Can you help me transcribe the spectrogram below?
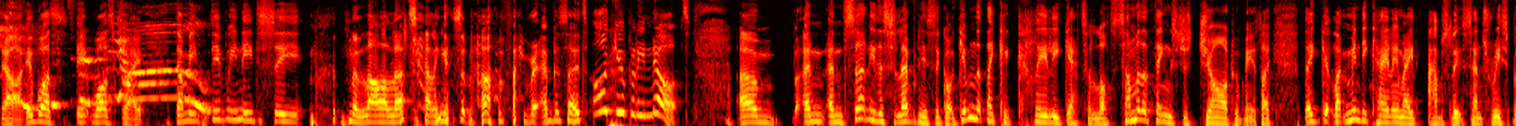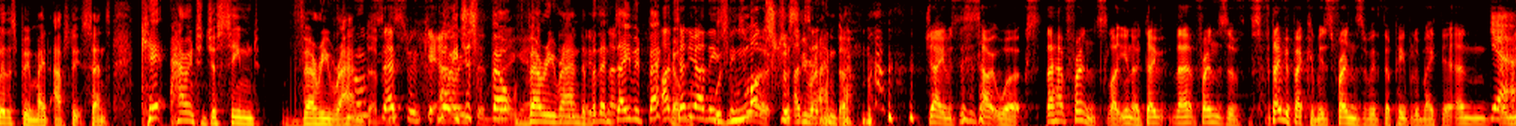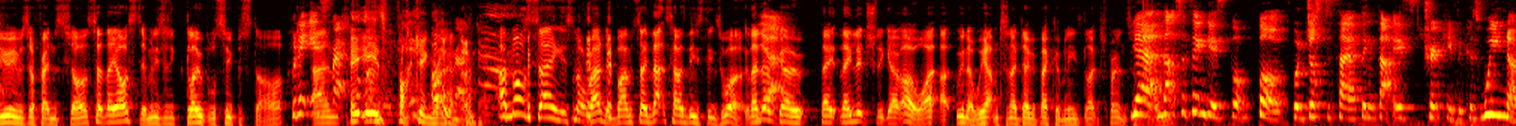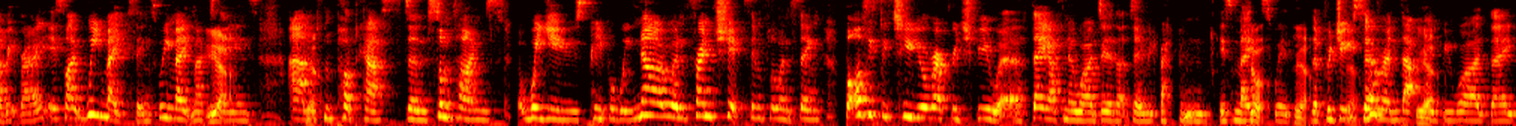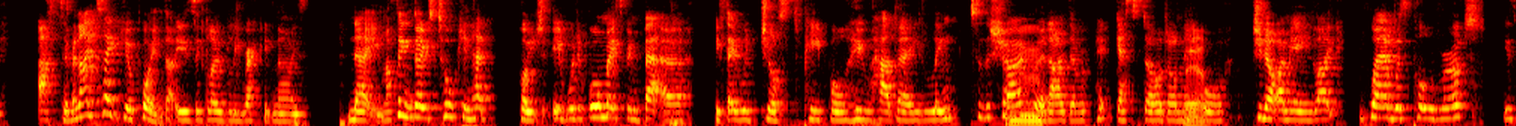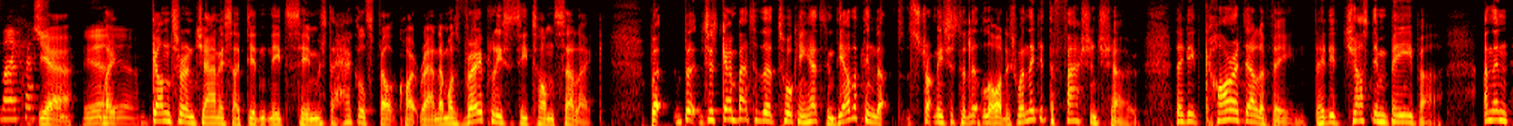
Yeah, it was it was great. I mean, did we need to see Malala telling us about her favourite episodes? Arguably not. Um, and and certainly the celebrities they got, given that they could clearly get a lot. Some of the things just jarred with me. It's like they get like Mindy Kaling made absolute sense. Reese Witherspoon made absolute sense. Kit Harington just seemed very random. obsessed with Kit no, it just felt very random. But then so- David Beckham I'll tell you how these was things work. monstrously I'll tell- random. James, this is how it works. They have friends, like you know, Dave, they're friends of David Beckham is friends with the people who make it, and Yeah. they knew he was a friend child, so they asked him, and he's a global superstar. But it is and ra- It come on, is boys, fucking it's very random. I'm not saying it's not random, but I'm saying that's how these things work. They don't go. They, they literally go. Oh, I, I, you know, we happen to know David Beckham, and he likes friends. Yeah, and that's the thing is, but but but just to say, I think that is tricky because we know it, right? It's like we make things, we make magazines and Yeah. podcasts, and sometimes we use people we know and friendships influencing. But obviously, to your average viewer, they have no idea that David Beckham is mates Sure, with yeah, the producer, and that Yeah. may be why they asked him. And I take your point that he's a globally recognised name. I think those talking head points, it would have almost been better if they were just people who had a link to the show mm. and either guest starred on it or do you know what I mean? Like, where was Paul Rudd? Is my question. Yeah, Yeah, Like yeah. Gunther and Janice, I didn't need to see. Mr. Heckles felt quite random. I was very pleased to see Tom Selleck, but but just going back to the Talking Heads thing, the other thing that struck me as just a little odd is when they did the fashion show, they did Cara Delevingne, they did Justin Bieber, and then.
